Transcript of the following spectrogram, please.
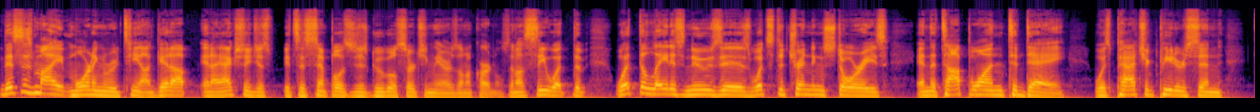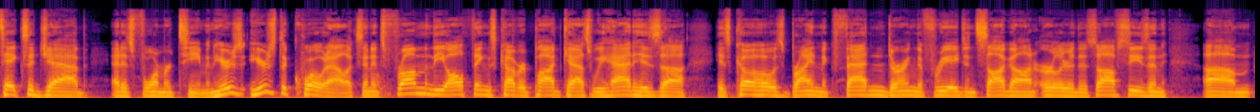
this is my morning routine. I'll get up and I actually just it's as simple as just Google searching the Arizona Cardinals and I'll see what the what the latest news is, what's the trending stories, and the top one today was Patrick Peterson takes a jab at his former team. And here's here's the quote, Alex, and it's from the All Things Covered podcast. We had his uh, his co-host Bryant McFadden during the free agent saga on earlier this offseason. Um,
